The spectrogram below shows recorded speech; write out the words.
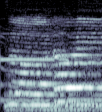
giờ đây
